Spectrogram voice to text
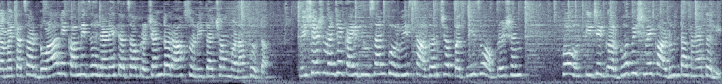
त्यामुळे त्याचा डोळा निकामी झाल्याने त्याचा प्रचंड राग सुनीताच्या मनात होता. विशेष म्हणजे काही दिवसांपूर्वी सागरच्या पत्नीचं ऑपरेशन होऊन तिची गर्भपिशवे काढून टाकण्यात आली.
